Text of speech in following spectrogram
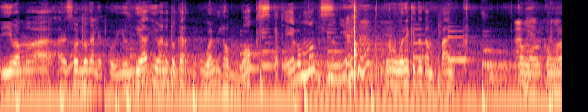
y íbamos a, a esos locales, pues, y un día iban a tocar, bueno, los Mox, ¿cachai? Los Mox, Ya. unos buenos que tocan punk. Como, como,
